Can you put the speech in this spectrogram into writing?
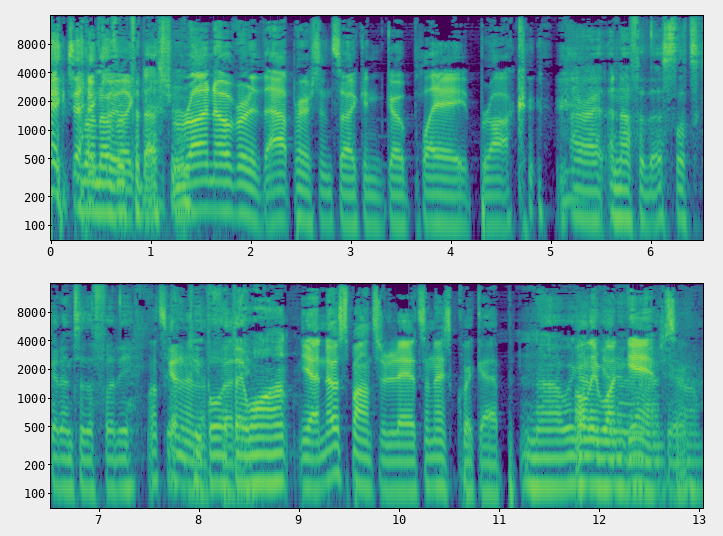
exactly. Run over like, pedestrians. Run over that person so I can go play Brock. All right, enough of this. Let's get into the footy. Let's get into the people what they want. yeah, no sponsor today. It's a nice quick app. No, we Only one game, so-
